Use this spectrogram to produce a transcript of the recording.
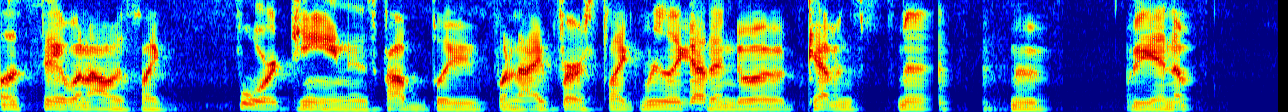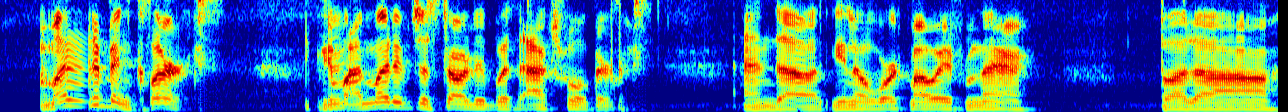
let's say when I was like 14 is probably when I first like really got into a Kevin Smith movie, and it might have been Clerks. You know, I might have just started with actual Clerks, and uh, you know, worked my way from there. But uh,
